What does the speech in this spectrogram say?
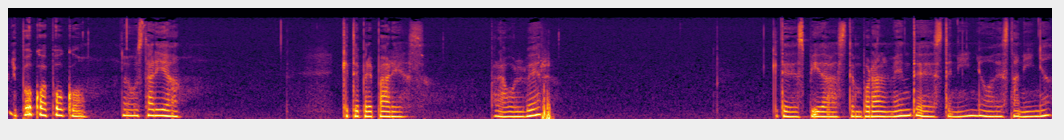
Y poco a poco me gustaría que te prepares para volver, que te despidas temporalmente de este niño o de esta niña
